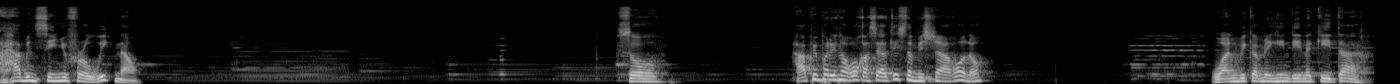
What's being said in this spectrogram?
I haven't seen you for a week now. So, happy pa rin ako kasi at least na-miss niya ako, no? One week kaming hindi nakita.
